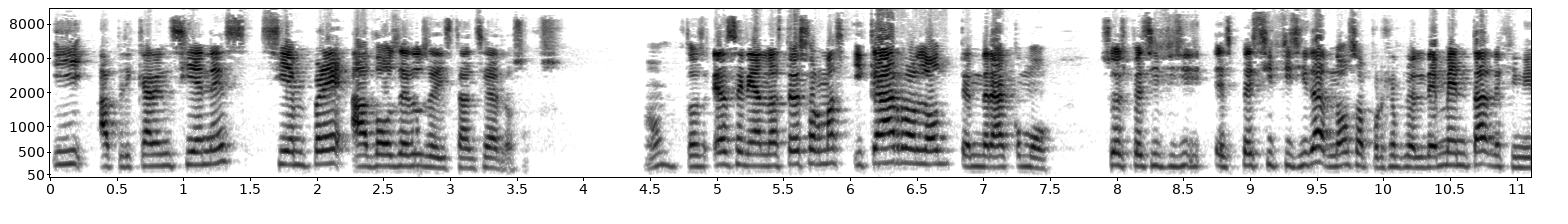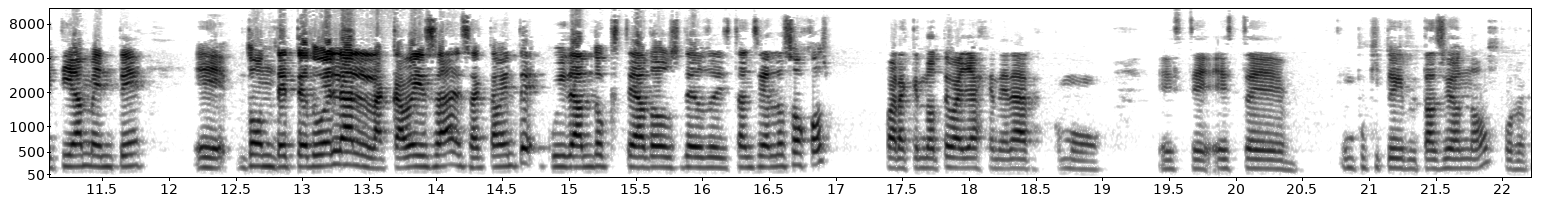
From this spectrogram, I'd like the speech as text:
y aplicar en sienes, siempre a dos dedos de distancia de los ojos. Entonces, esas serían las tres formas y cada rolón tendrá como su especificidad, ¿no? O sea, por ejemplo, el de menta, definitivamente, eh, donde te duela la cabeza, exactamente, cuidando que esté a dos dedos de distancia de los ojos para que no te vaya a generar como este, este, un poquito de irritación, ¿no? Por,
